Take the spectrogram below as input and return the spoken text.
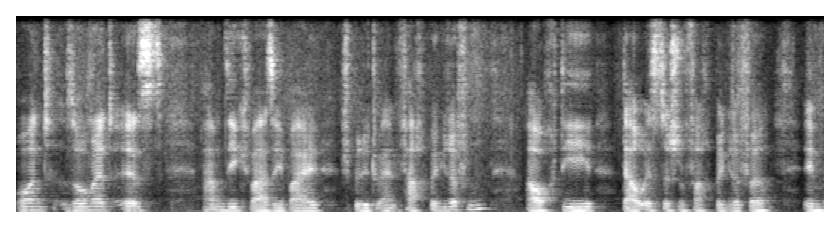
und somit ist, haben die quasi bei spirituellen Fachbegriffen auch die daoistischen Fachbegriffe im,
